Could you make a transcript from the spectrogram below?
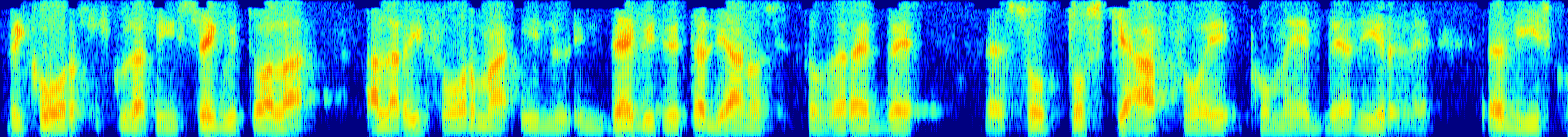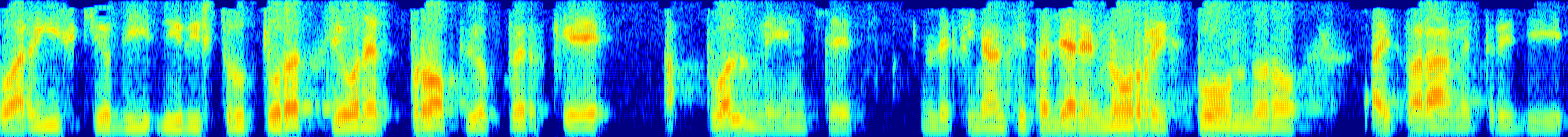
ricorso, scusate, in seguito alla, alla riforma il, il, debito italiano si troverebbe eh, sotto schiaffo e, come ebbe a dire eh, Visco, a rischio di, di ristrutturazione proprio perché attualmente le finanze italiane non rispondono ai parametri di,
